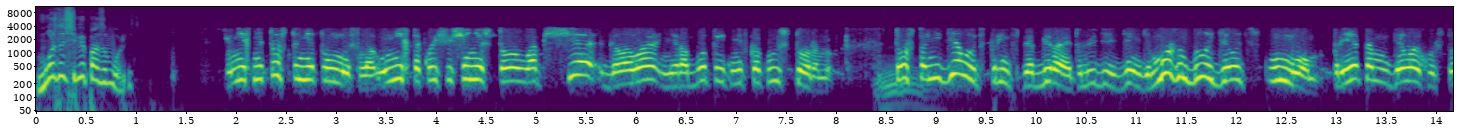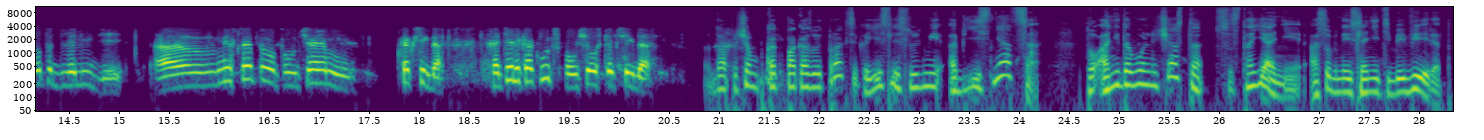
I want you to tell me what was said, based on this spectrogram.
Можно себе позволить у них не то, что нет умысла, у них такое ощущение, что вообще голова не работает ни в какую сторону. То, что они делают, в принципе, отбирают у людей деньги, можно было делать с умом, при этом делая хоть что-то для людей. А вместо этого получаем, как всегда. Хотели как лучше, получилось как всегда. Да, причем, как показывает практика, если с людьми объясняться, то они довольно часто в состоянии, особенно если они тебе верят,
